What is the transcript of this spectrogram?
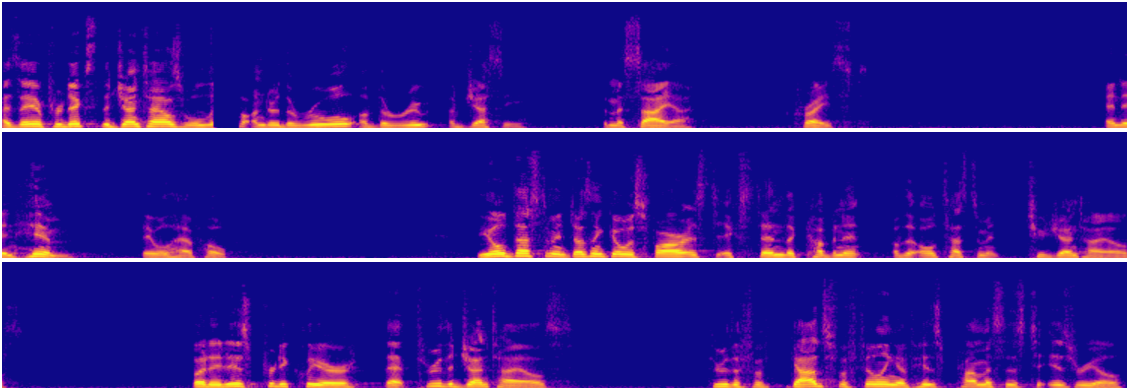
Isaiah predicts the Gentiles will live under the rule of the root of Jesse, the Messiah, Christ. And in him they will have hope. The Old Testament doesn't go as far as to extend the covenant of the Old Testament to Gentiles, but it is pretty clear that through the Gentiles, through the, God's fulfilling of his promises to Israel,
